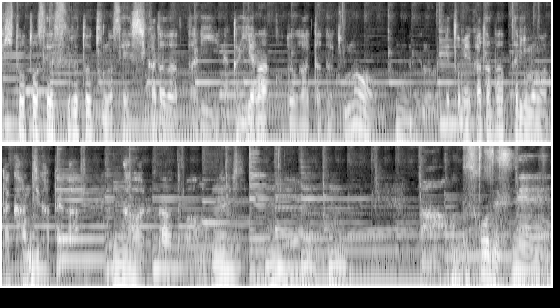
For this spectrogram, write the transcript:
人と接する時の接し方だったりなんか嫌なことがあった時のうん。受け止め方だったりもまた感じ方がうん。変わるなとは思うんったりしてうん。うん。うん。あ本当そうですね。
